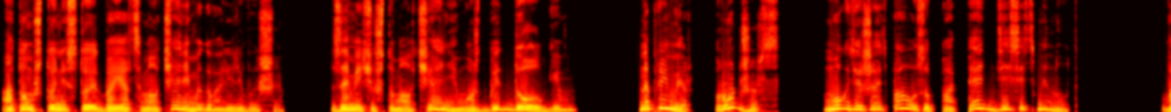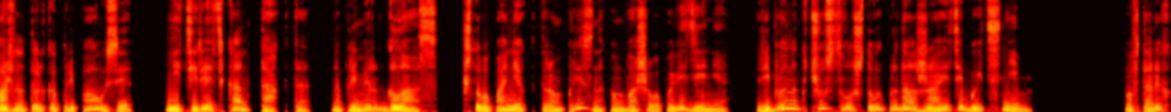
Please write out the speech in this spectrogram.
О том, что не стоит бояться молчания, мы говорили выше. Замечу, что молчание может быть долгим. Например, Роджерс мог держать паузу по 5-10 минут. Важно только при паузе не терять контакта, например, глаз, чтобы по некоторым признакам вашего поведения ребенок чувствовал, что вы продолжаете быть с ним. Во-вторых,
